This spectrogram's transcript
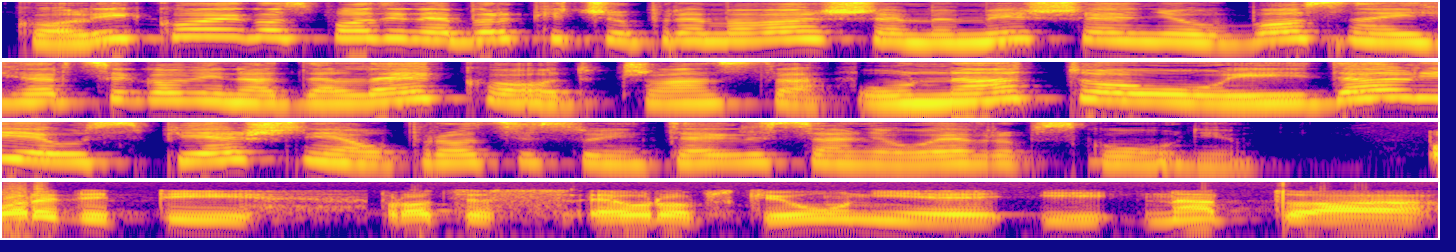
Koliko je, gospodine Brkiću, prema vašem mišljenju Bosna i Hercegovina daleko od članstva u NATO-u i da li je uspješnija u procesu integrisanja u Evropsku uniju? Porediti proces Europske unije i NATO-a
